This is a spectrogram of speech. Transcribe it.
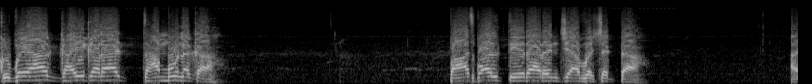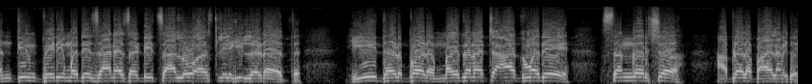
कृपया घाई करा थांबू नका. पाच बॉल तेरा रनची आवश्यकता. अंतिम फेरीमध्ये जाण्यासाठी चालू असलेली ही लढत. ही धडपड मैदानाच्या आतमध्ये संघर्ष आपल्याला पाहायला मिळतोय.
